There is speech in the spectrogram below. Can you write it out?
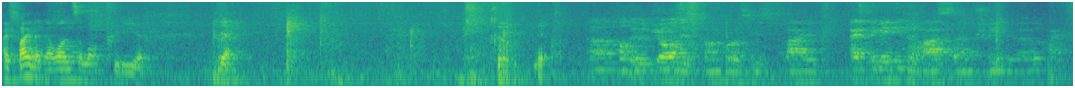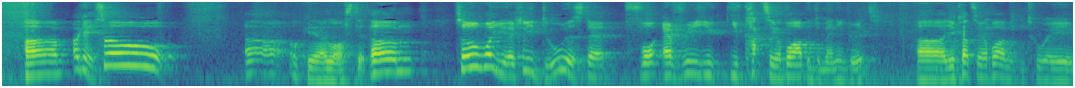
I find that that one's a lot prettier. Yeah. So yeah. Uh, how do you draw this contours? Is by estimating the bus and train arrival time? Um, okay, so uh, okay, I lost it. Um, so what you actually do is that for every, you, you cut Singapore up into many grids. Uh, you cut Singapore up into a,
